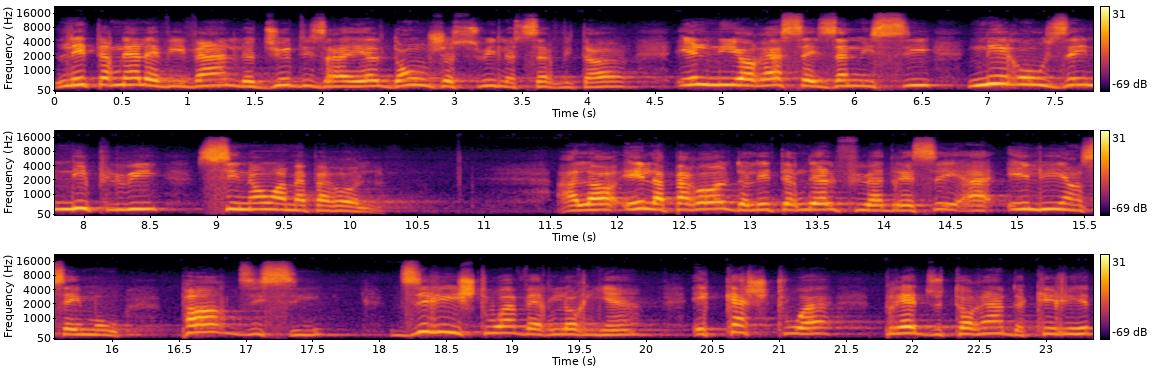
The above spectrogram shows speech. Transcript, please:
L'Éternel est vivant, le Dieu d'Israël, dont je suis le serviteur. Il n'y aura ces années-ci ni rosée ni pluie, sinon à ma parole. Alors, et la parole de l'Éternel fut adressée à Élie en ces mots Pars d'ici, dirige-toi vers l'Orient et cache-toi près du torrent de Kérit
